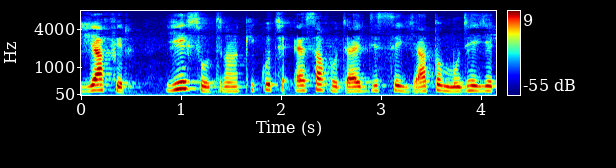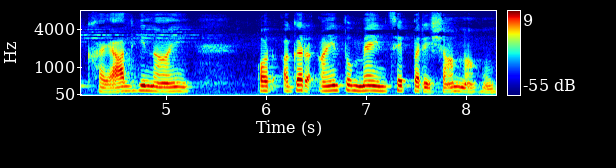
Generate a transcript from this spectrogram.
या फिर ये सोचना कि कुछ ऐसा हो जाए जिससे या तो मुझे ये ख्याल ही ना आए और अगर आए तो मैं इनसे परेशान ना हूँ।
